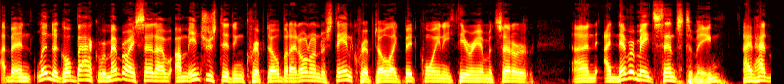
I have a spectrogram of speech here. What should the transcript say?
And Linda, go back. Remember, I said I, am interested in crypto, but I don't understand crypto like Bitcoin, Ethereum, etc. And it never made sense to me. I've had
